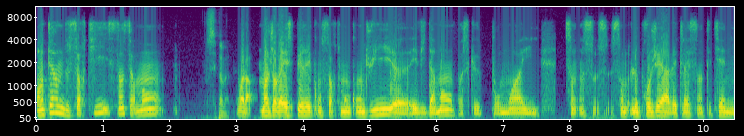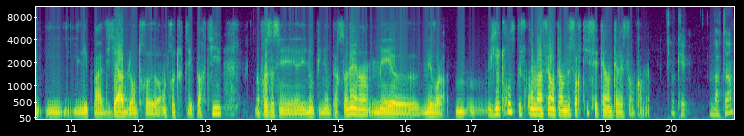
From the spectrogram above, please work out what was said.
En termes de sortie, sincèrement, C'est pas mal. voilà, moi j'aurais espéré qu'on sorte mon conduit, euh, évidemment, parce que pour moi, il- son, son- son- le projet avec la Saint-Etienne, il n'est pas viable entre, entre toutes les parties. Après, ça c'est une opinion personnelle, hein, mais, euh, mais voilà. Je trouve que ce qu'on a fait en termes de sortie, c'était intéressant quand même. Ok. Martin,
